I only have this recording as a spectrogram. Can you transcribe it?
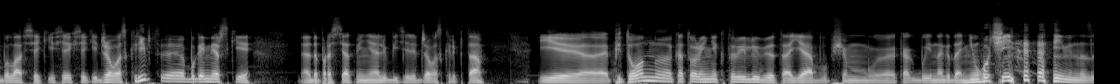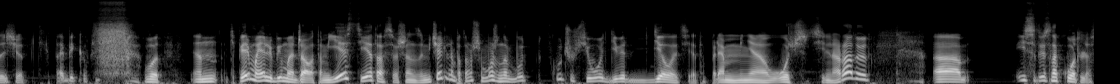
была всякие, всякие, всякие JavaScript богомерзкие, да простят меня любители JavaScript, и Python, который некоторые любят, а я, в общем, как бы иногда не очень, именно за счет этих табиков. Вот. Теперь моя любимая Java там есть, и это совершенно замечательно, потому что можно будет кучу всего делать. Это прям меня очень сильно радует. А, и, соответственно, Kotlin.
